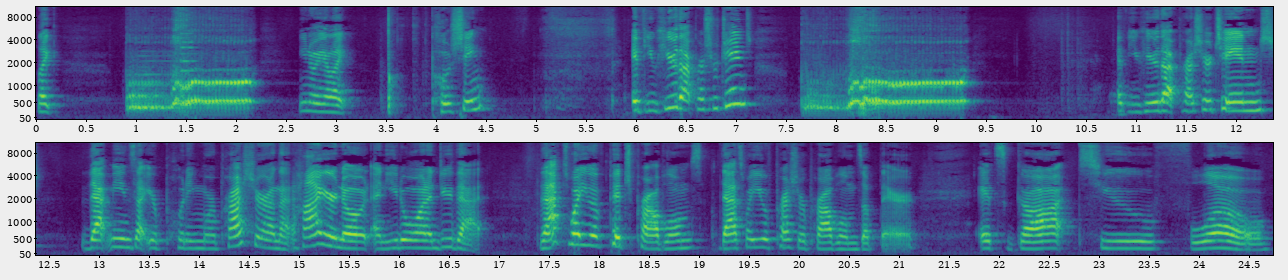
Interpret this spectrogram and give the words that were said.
like you know you're like pushing. If you hear that pressure change if you hear that pressure change that means that you're putting more pressure on that higher note and you don't want to do that. That's why you have pitch problems. That's why you have pressure problems up there. It's got to flow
